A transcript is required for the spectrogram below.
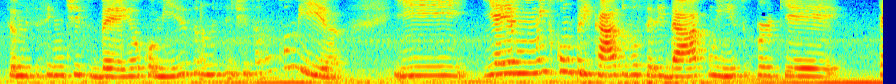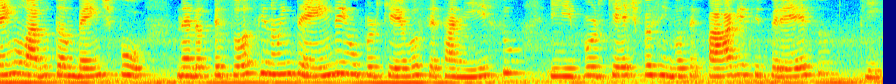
Se eu me sentisse bem, eu comia. Se eu não me sentisse, eu não comia. E, e aí é muito complicado você lidar com isso, porque tem o lado também, tipo, né, das pessoas que não entendem o porquê você tá nisso e porque, tipo assim, você paga esse preço, que,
